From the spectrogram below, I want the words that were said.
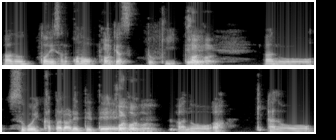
あの、トニーさんのこのポッドキャストを聞いて。あの、すごい語られてて。あの、あ、きあの、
